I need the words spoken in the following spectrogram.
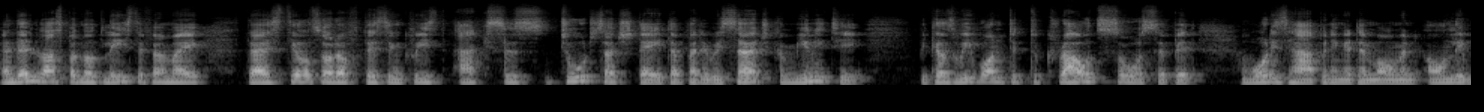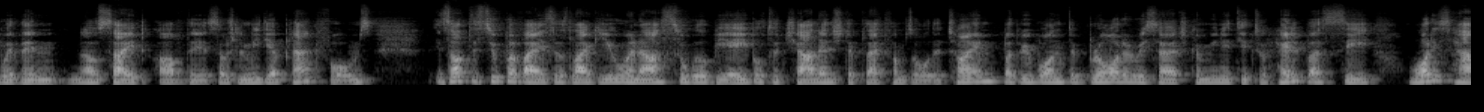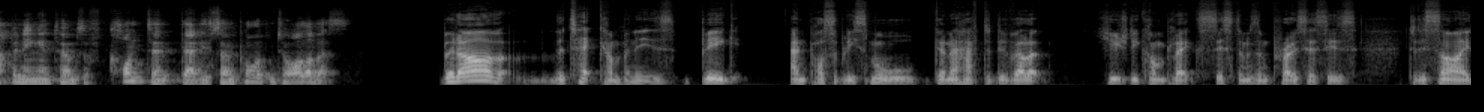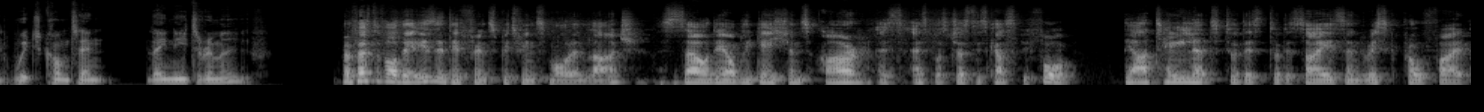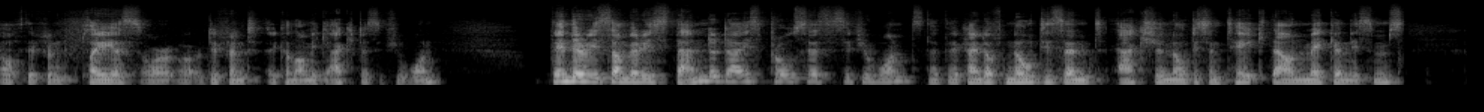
And then last but not least, if I may, there is still sort of this increased access to such data by the research community because we wanted to crowdsource a bit what is happening at the moment only within no sight of the social media platforms. It's not the supervisors like you and us who will be able to challenge the platforms all the time, but we want the broader research community to help us see what is happening in terms of content that is so important to all of us. But are the tech companies, big and possibly small, going to have to develop hugely complex systems and processes to decide which content they need to remove? Well, first of all, there is a difference between small and large. So the obligations are, as, as was just discussed before, they are tailored to this to the size and risk profile of different players or, or different economic actors, if you want. Then there is some very standardized processes, if you want, that the kind of notice and action, notice and takedown mechanisms.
